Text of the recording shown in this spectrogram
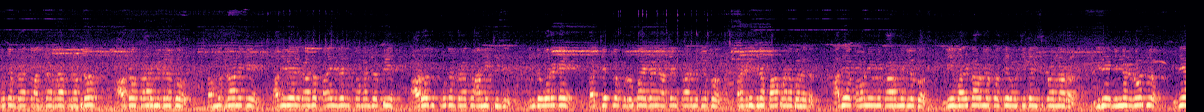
కూటమి ప్రభుత్వం అధికారం రాకున్నప్పుడు ఆటో కార్మికులకు సంవత్సరానికి పదివేలు కాదు పదహైదు వేలు ఇస్తామని చెప్పి ఆ రోజు కూటమి ప్రభుత్వం హామీ ఇచ్చింది. ఇంతవరకే బడ్జెట్లో ఒక రూపాయి కానీ అసంఘటిత కార్మికులకు ప్రకటించిన పాపాన పోలేదు అదే పౌర్ణమి కార్మికులకు మేము అధికారంలోకి వస్తే ఉచిత ఇసుక అన్నారు ఇదే నిన్నటి రోజు ఇదే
